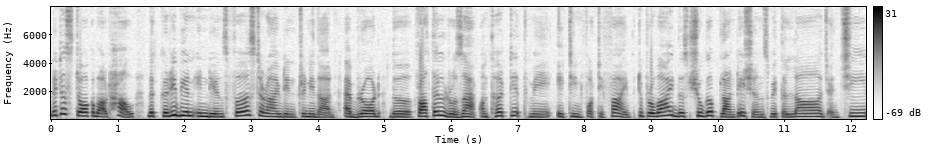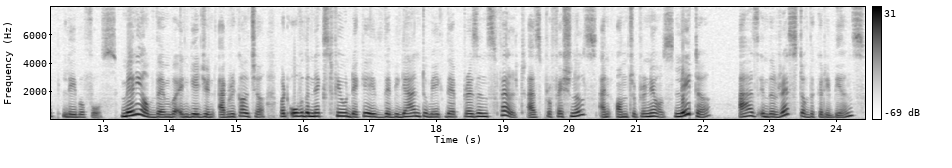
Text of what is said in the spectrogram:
Let us talk about how the Caribbean Indians first arrived in Trinidad abroad the Fatel Razack on 30th May 1845 to provide the sugar plantations with a large and cheap labor force. Many of them were engaged in agriculture, but over the next few decades they began to make their presence felt as professionals and entrepreneurs. Later, as in the rest of the Caribbeans,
